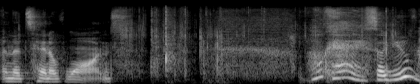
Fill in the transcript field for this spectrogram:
and the ten of wands. Okay, so you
